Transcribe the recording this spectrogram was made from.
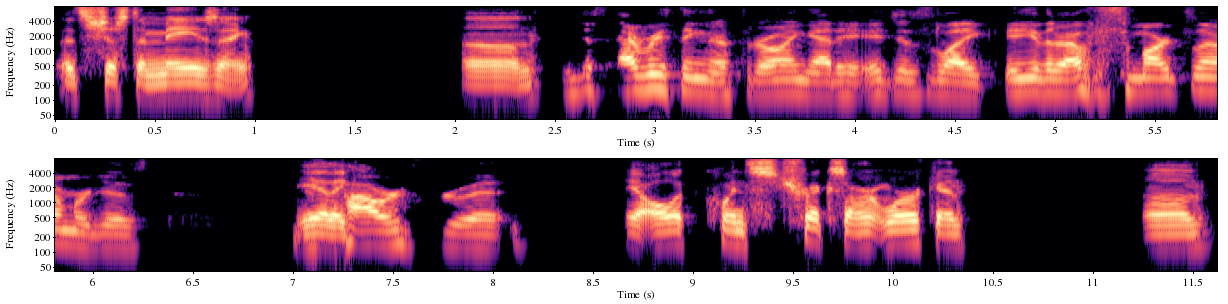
It's just amazing. Um, just everything they're throwing at it, it just like it either outsmarts them or just, just Yeah, powers through it. yeah, all of Quint's tricks aren't working. Um,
